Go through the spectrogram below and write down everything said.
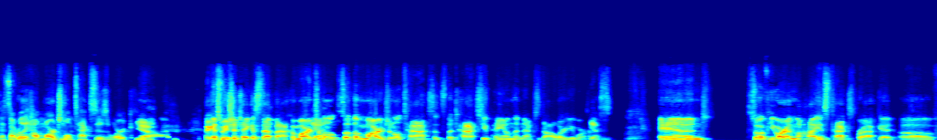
that's not really how marginal taxes work. Yeah. Um, I guess we should take a step back. A marginal, yeah. so the marginal tax, it's the tax you pay on the next dollar you earn. Yes. And so if you are in the highest tax bracket of,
